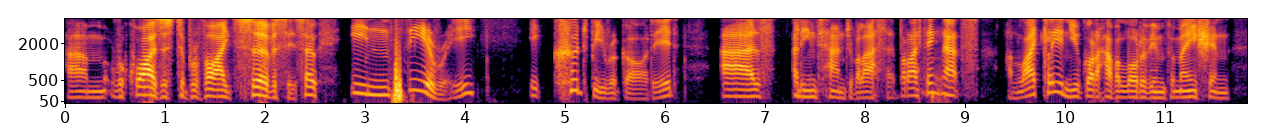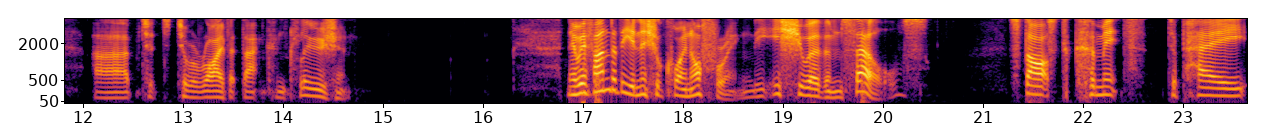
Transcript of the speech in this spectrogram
um, requires us to provide services. So, in theory, it could be regarded as an intangible asset, but I think that's unlikely, and you've got to have a lot of information uh, to, to arrive at that conclusion. Now, if under the initial coin offering, the issuer themselves starts to commit to pay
